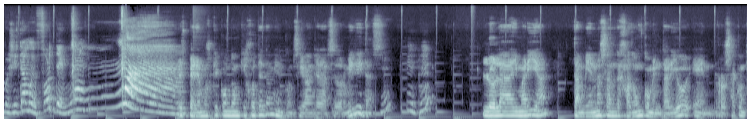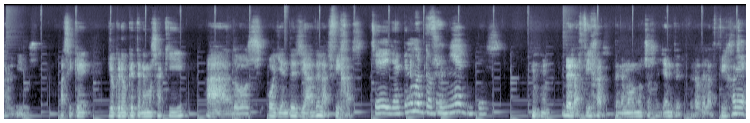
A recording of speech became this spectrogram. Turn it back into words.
Besita muy fuerte. ¡Mua, mua! Esperemos que con Don Quijote también consigan quedarse dormiditas. Lola y María también nos han dejado un comentario en Rosa contra el virus. Así que yo creo que tenemos aquí a dos oyentes ya de las fijas. Sí, ya tenemos dos Sí. oyentes. De las fijas, tenemos muchos oyentes, pero de las fijas Sí.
